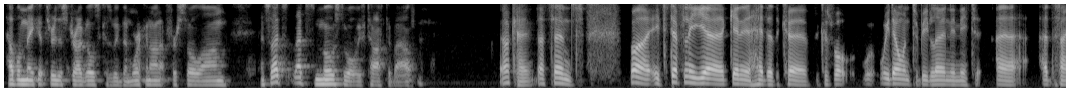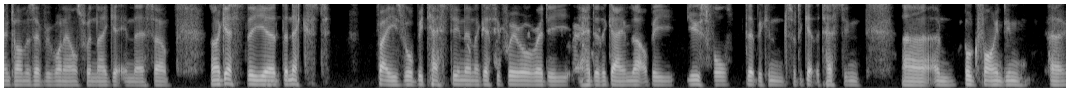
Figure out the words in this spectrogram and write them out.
help them make it through the struggles because we've been working on it for so long. And so that's that's most of what we've talked about. Okay, that sounds well. It's definitely uh, getting ahead of the curve because what we don't want to be learning it uh, at the same time as everyone else when they get in there. So, I guess the uh, the next phase will be testing, and I guess if we're already ahead of the game, that'll be useful that we can sort of get the testing uh, and bug finding, uh,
